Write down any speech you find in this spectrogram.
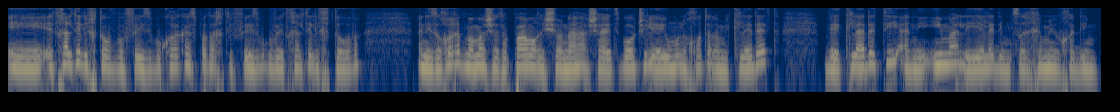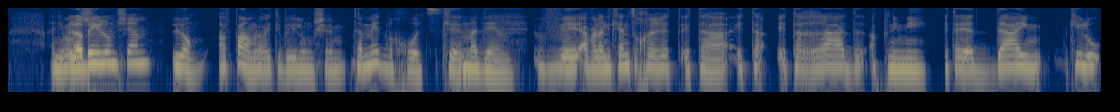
אה, התחלתי לכתוב בפייסבוק, רק אז פתחתי פייסבוק והתחלתי לכתוב. אני זוכרת ממש את הפעם הראשונה שהאצבעות שלי היו מונחות על המקלדת, והקלדתי, אני אימא לילד עם צרכים מיוחדים. אני ממש... לא בעילום שם? לא, אף פעם לא הייתי בעילום שם. תמיד בחוץ. כן. מדהים. ו... אבל אני כן זוכרת את, ה... את, ה... את הרעד הפנימי, את הידיים, כאילו,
